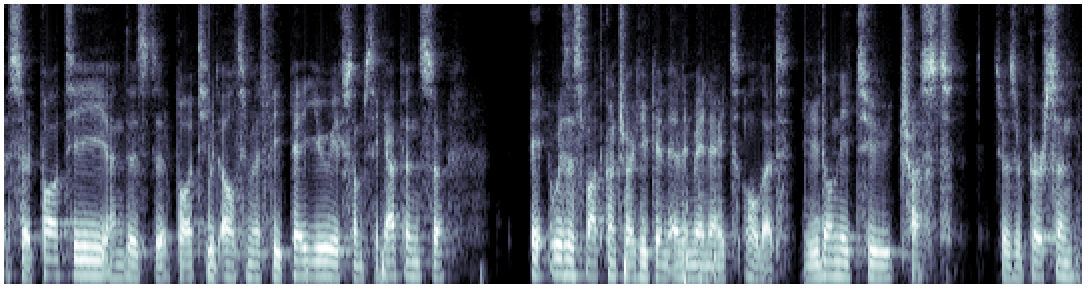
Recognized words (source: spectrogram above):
a third party and this third party would ultimately pay you if something happens. So it, with a smart contract, you can eliminate all that. You don't need to trust the other person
